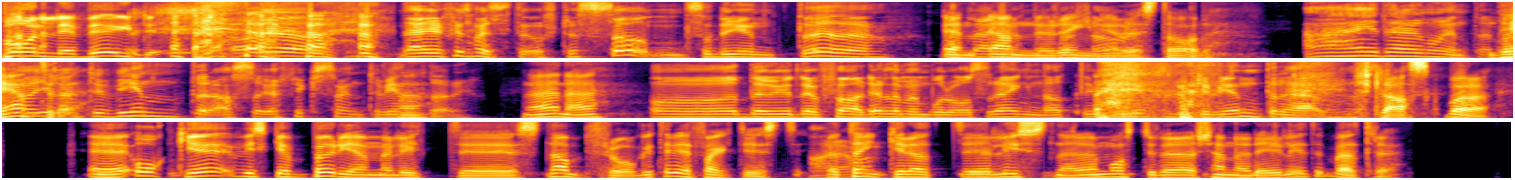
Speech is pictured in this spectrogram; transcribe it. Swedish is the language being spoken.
Bollebygd. Ja, ja. Nej, jag flyttade faktiskt till Östersund, så det är inte... En ännu i regnigare stad. Nej, det är det nog inte. Det är jag inte gillar det. inte vinter, alltså jag fixar inte vinter. Nej, nej. Och det är ju den fördelen med Boråsregn, att det blir inte så mycket vinter här. Slask bara. Eh, Åke, vi ska börja med lite eh, snabbfrågor till dig faktiskt. Ja, Jag ja. tänker att eh, lyssnaren måste lära känna dig lite bättre.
